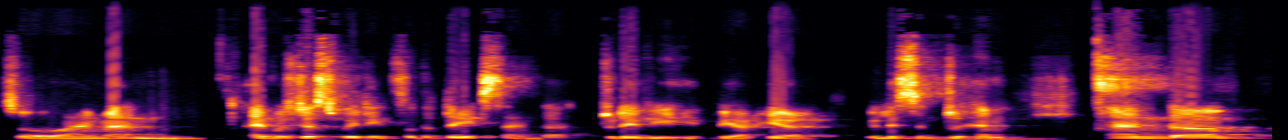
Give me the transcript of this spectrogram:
So I'm and I was just waiting for the dates, and uh, today we we are here. We listened to him, and um,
